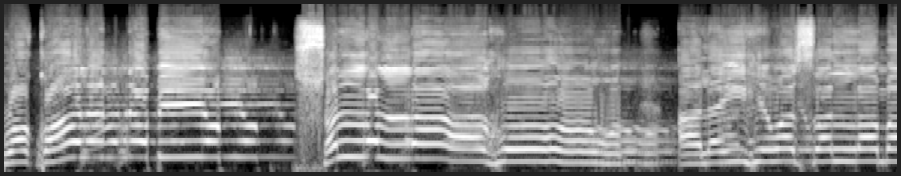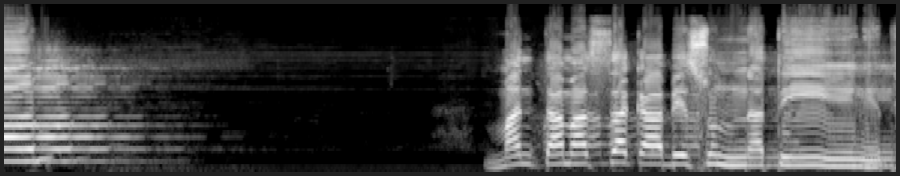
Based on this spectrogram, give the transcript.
وقال النبي صلى الله عليه وسلم من تمسك بسنتي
